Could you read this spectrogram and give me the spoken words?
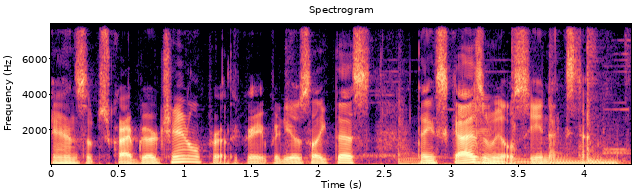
and subscribe to our channel for other great videos like this. Thanks guys, and we will see you next time.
